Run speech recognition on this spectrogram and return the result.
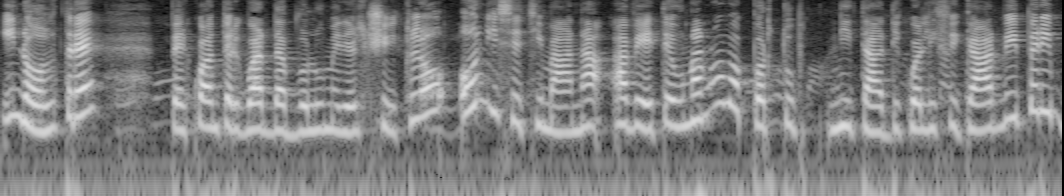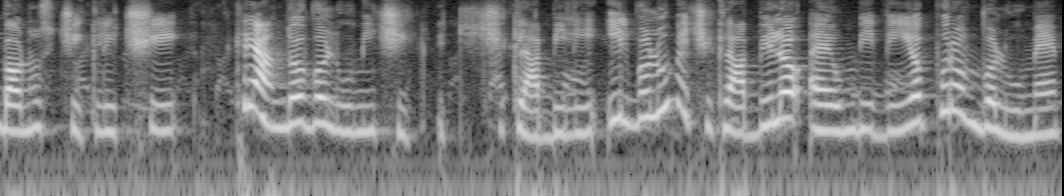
Inoltre, per quanto riguarda il volume del ciclo, ogni settimana avete una nuova opportunità di qualificarvi per i bonus ciclici creando volumi ciclabili. Il volume ciclabile è un BV oppure un volume.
